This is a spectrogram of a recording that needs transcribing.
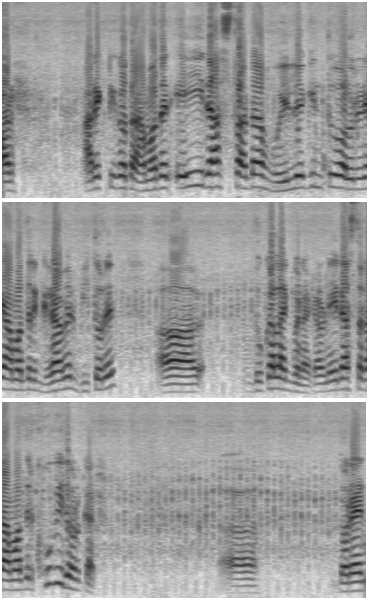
আর আরেকটি কথা, আমাদের এই রাস্তাটা হইলে কিন্তু অলরেডি আমাদের গ্রামের ভিতরে ঢোকা লাগবে না, কারণ এই রাস্তাটা আমাদের খুবই দরকার। ধরেন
